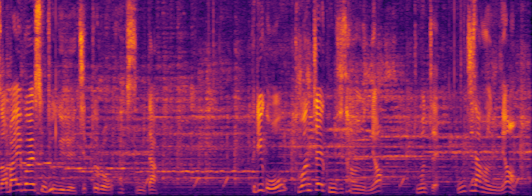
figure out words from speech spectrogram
서바이벌 생존기를 찍도록 하겠습니다. 그리고 두 번째 공지 사항은요. 두 번째 공지 사항은요.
